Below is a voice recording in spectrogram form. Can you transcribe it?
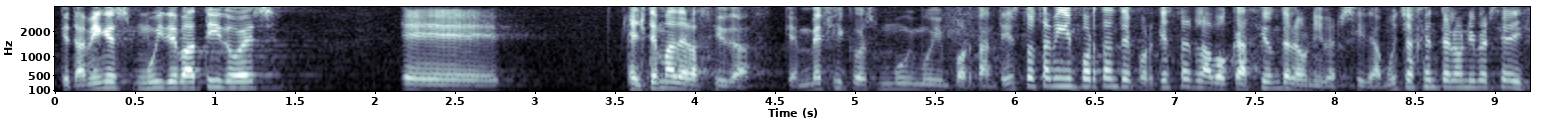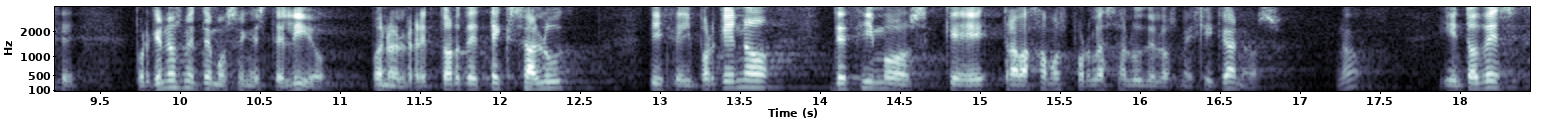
que también es muy debatido, es eh, el tema de la ciudad, que en México es muy, muy importante. Y esto es también importante porque esta es la vocación de la universidad. Mucha gente en la universidad dice, ¿por qué nos metemos en este lío? Bueno, el rector de Tech Salud dice, ¿y por qué no decimos que trabajamos por la salud de los mexicanos? ¿No? Y entonces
